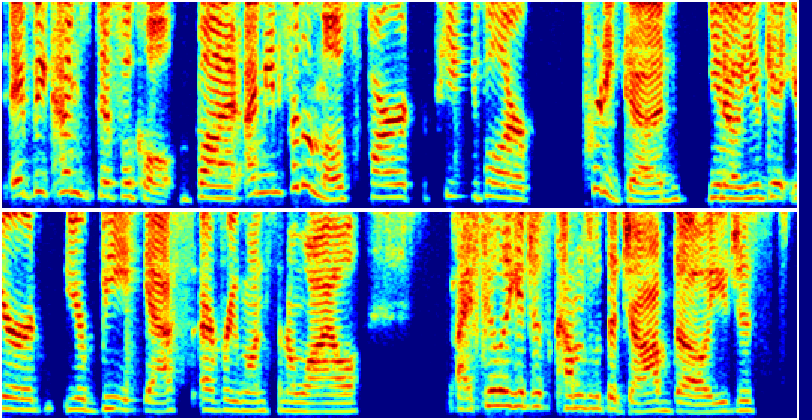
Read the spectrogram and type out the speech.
it becomes difficult. But I mean, for the most part, people are pretty good. You know, you get your your BS every once in a while. I feel like it just comes with the job though. You just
